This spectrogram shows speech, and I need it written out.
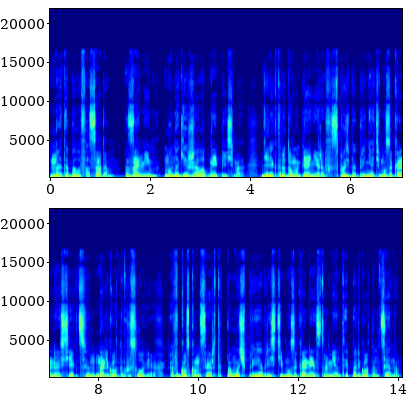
Но это было фасадом. За ним многие жалобные письма. Директору Дома пионеров с просьбой принять в музыкальную секцию на льготных условиях, в госконцерт помочь приобрести музыкальные инструменты по льготным ценам,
